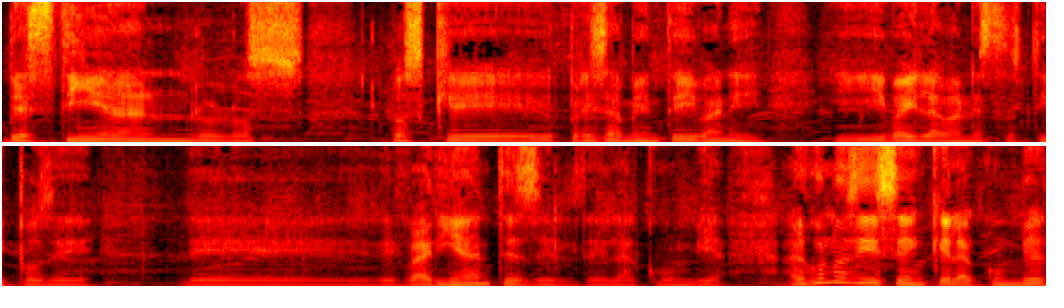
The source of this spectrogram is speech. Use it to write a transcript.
vestían lo- los, los que precisamente iban y, y bailaban estos tipos de, de, de variantes de, de la cumbia. Algunos dicen que la cumbia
